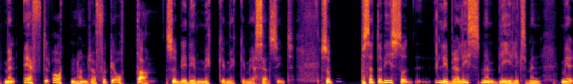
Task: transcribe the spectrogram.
Men efter 1848 så blir det mycket, mycket mer sällsynt. Så på sätt och vis så liberalismen blir liksom en mer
